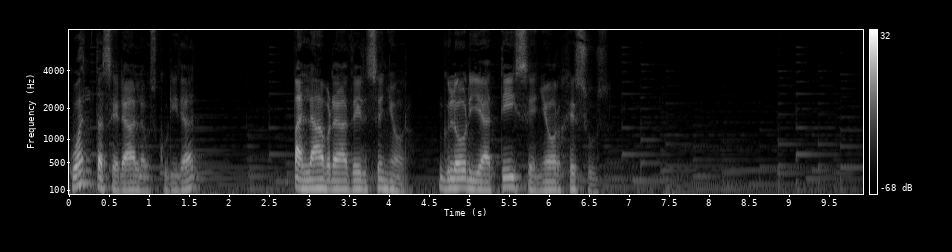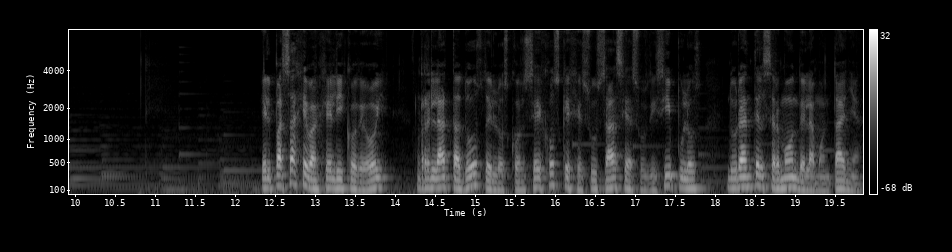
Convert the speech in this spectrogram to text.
¿cuánta será la oscuridad? Palabra del Señor. Gloria a ti, Señor Jesús. El pasaje evangélico de hoy relata dos de los consejos que Jesús hace a sus discípulos durante el Sermón de la Montaña,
